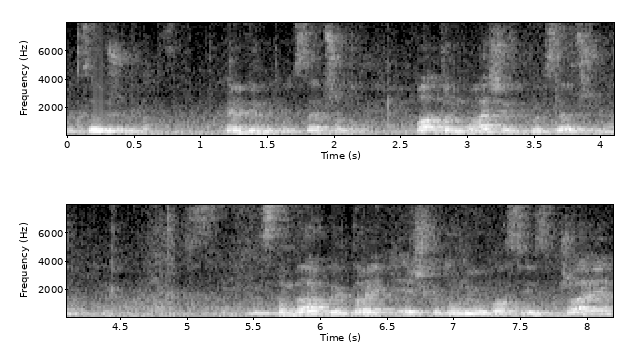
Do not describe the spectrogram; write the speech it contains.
Exception. Handling exception. Pattern matching в exception. Стандартный try catch, который у нас есть в Java,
